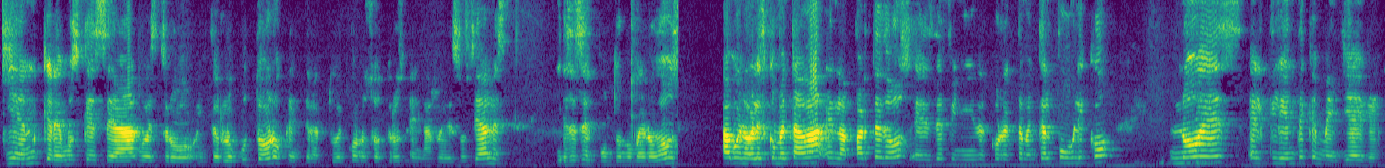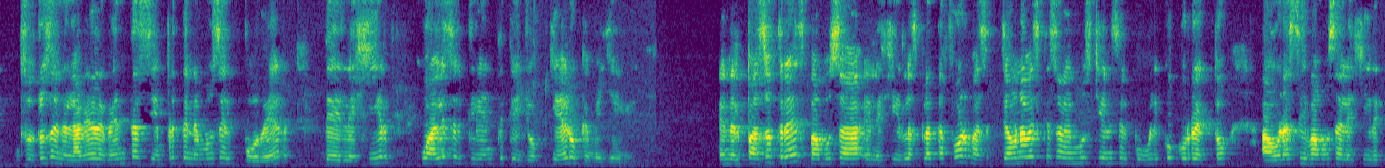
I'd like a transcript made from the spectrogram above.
quién queremos que sea nuestro interlocutor o que interactúe con nosotros en las redes sociales. Y ese es el punto número dos. Ah, bueno, les comentaba en la parte dos es definir correctamente al público no es el cliente que me llegue. Nosotros en el área de ventas siempre tenemos el poder de elegir cuál es el cliente que yo quiero que me llegue. En el paso 3 vamos a elegir las plataformas. Ya una vez que sabemos quién es el público correcto, ahora sí vamos a elegir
